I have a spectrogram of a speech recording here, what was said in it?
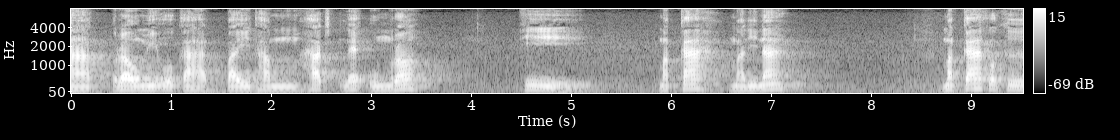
หากเรามีโอกาสไปทำฮัจญ์และอุมรอที่มักกะมาดีนะ มักกะก็คือ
